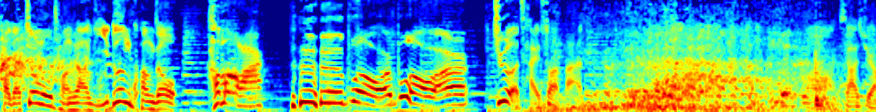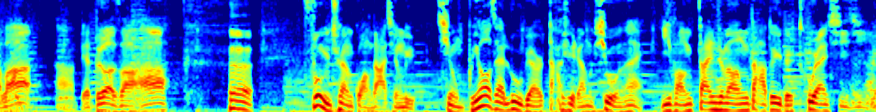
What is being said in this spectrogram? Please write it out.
跑到郑璐床上一顿狂揍，好不好玩？呵呵，不好玩，不好玩，这才算完。啊，下雪了啊，别嘚瑟啊！哼，奉劝广大情侣，请不要在路边打雪仗秀恩爱，以防单身汪大队的突然袭击。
